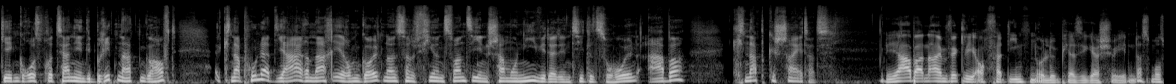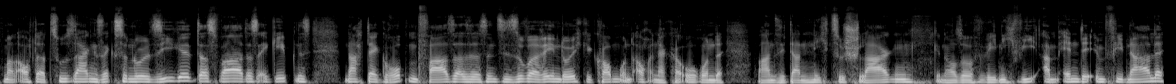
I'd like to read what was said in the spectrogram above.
gegen Großbritannien. Die Briten hatten gehofft, knapp 100 Jahre nach ihrem Gold 1924 in Chamonix wieder den Titel zu holen. Aber knapp gescheitert. Ja, aber an einem wirklich auch verdienten Olympiasieger Schweden. Das muss man auch dazu sagen. 6 zu 0 Siege, das war das Ergebnis nach der Gruppenphase. Also da sind sie souverän durchgekommen und auch in der K.O.-Runde waren sie dann nicht zu schlagen. Genauso wenig wie am Ende im Finale.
